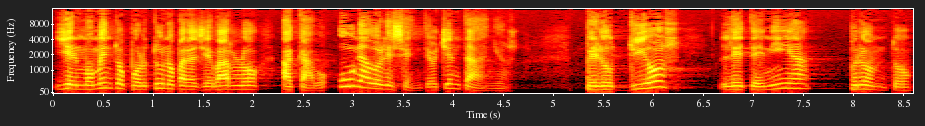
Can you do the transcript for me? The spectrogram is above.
y el momento oportuno para llevarlo a cabo. Un adolescente, 80 años pero Dios le tenía pronto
